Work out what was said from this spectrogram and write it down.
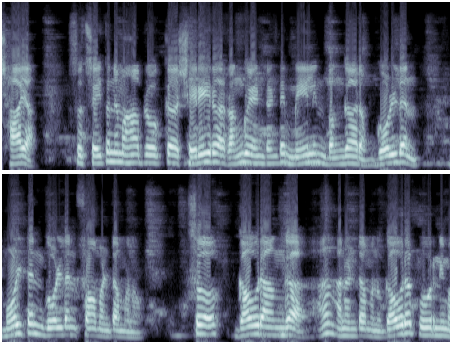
ఛాయ. సో చైతన్య మహాప్రభు యొక్క శరీర రంగు ఏంటంటే మేలిన్ బంగారం గోల్డెన్ మోల్టన్ గోల్డెన్ ఫామ్ అంటాం మనం. సో గౌరాంగ అని అంటాం మనం. గౌర పూర్ణిమ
